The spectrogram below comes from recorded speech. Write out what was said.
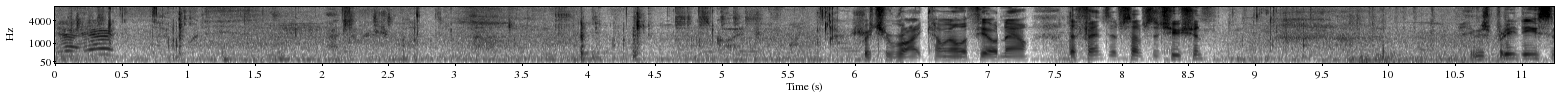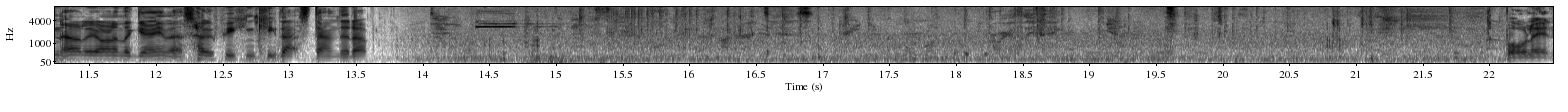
Yeah. Richard Wright coming on the field now. Defensive substitution. He was pretty decent early on in the game. Let's hope he can keep that standard up. Ball in.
